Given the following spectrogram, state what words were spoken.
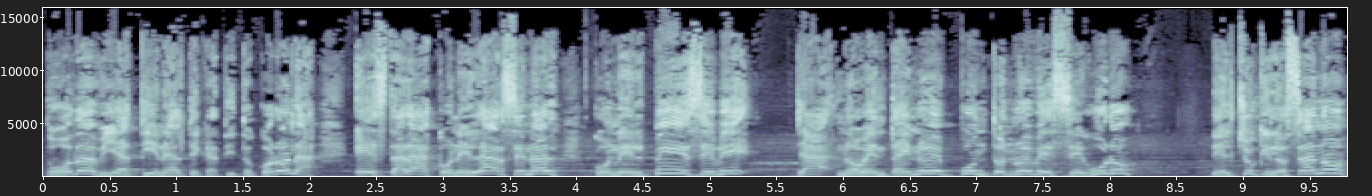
todavía tiene al Tecatito Corona. Estará con el Arsenal, con el PSB ya 99.9 seguro del Chucky Lozano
